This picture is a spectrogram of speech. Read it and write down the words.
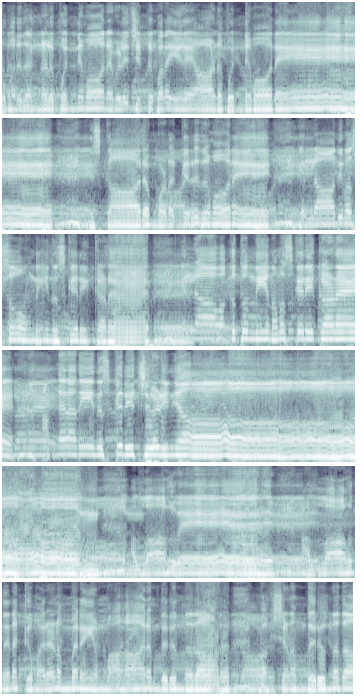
ഉമൃതങ്ങൾ പൊന്നുമോനെ വിളിച്ചിട്ട് പറയുകയാണ് പൊന്നുമോനെ നിസ്കാരം മുടക്കരുത് മോനെ. എല്ലാ ദിവസവും നീ നിസ്കരിക്കണേ. എല്ലാ വക്കത്തും നീ നമസ്കരിക്കണേ. അങ്ങനെ നീ നിസ്കരിച്ചു കഴിഞ്ഞാ അള്ളാഹുവേ അള്ളാഹു നിനക്ക് മരണം വരെയും ആഹാരം തരുന്നതാണ് ഭക്ഷണം തരുന്നതാ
